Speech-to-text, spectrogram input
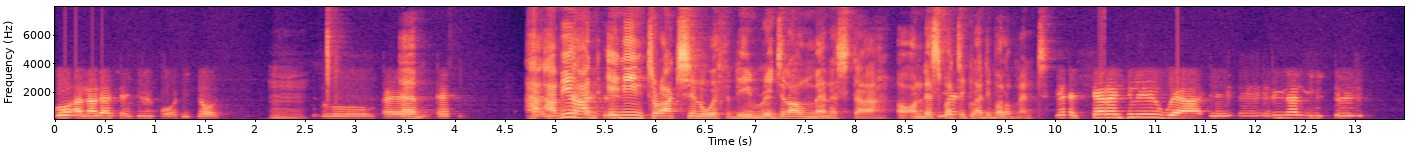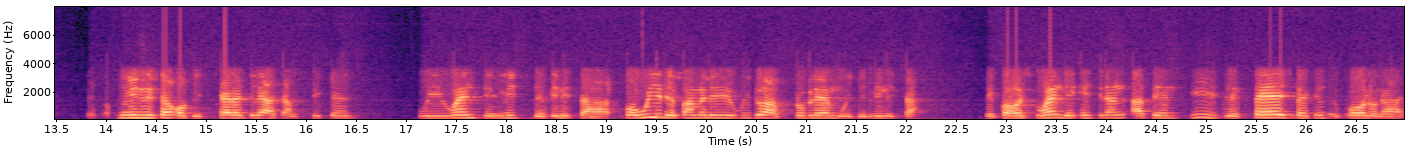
go another surgery for the jaw. Mm. So, um, and, have you had any interaction with the regional minister on this particular yes, development? Yes, currently we are the uh, regional minister, minister office. Currently, as I'm speaking, we went to meet the minister. For we, the family, we don't have problem with the minister because when the incident happened, he is the first person to call on us,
